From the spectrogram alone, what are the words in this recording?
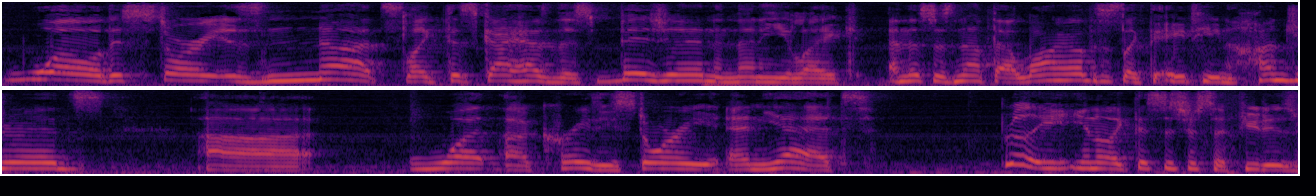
"Whoa, this story is nuts! Like this guy has this vision, and then he like, and this is not that long ago. This is like the 1800s. Uh, what a crazy story! And yet, really, you know, like this is just a few days,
